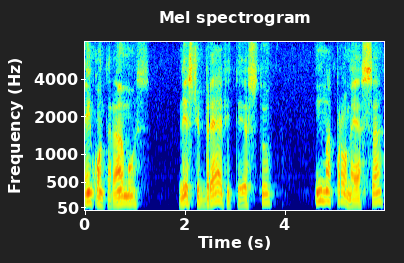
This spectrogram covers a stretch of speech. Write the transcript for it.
Encontramos neste breve texto uma promessa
